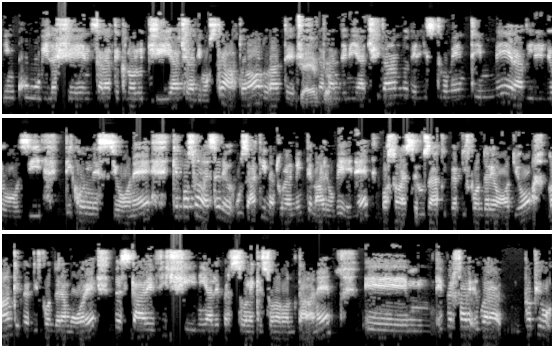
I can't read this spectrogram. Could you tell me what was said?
in cui la scienza, la tecnologia ce l'ha dimostrato no? durante certo. la pandemia, ci danno degli strumenti meravigliosi di connessione che possono essere usati naturalmente male o bene, possono essere usati per diffondere odio ma anche per diffondere amore, per stare vicini alle persone che sono lontane. E, Ehm, e, per fare, guarda, proprio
